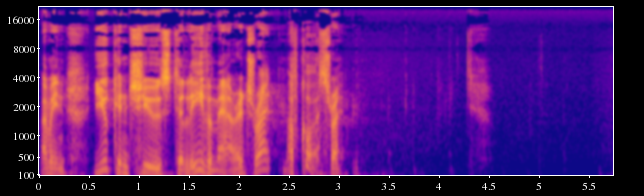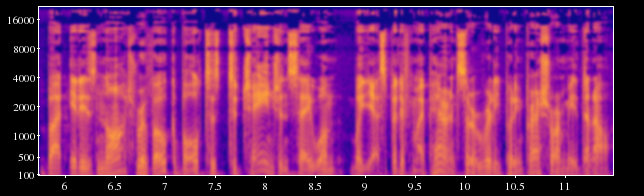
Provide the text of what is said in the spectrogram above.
I mean, you can choose to leave a marriage, right? Of course, right. But it is not revocable to, to change and say, well, well, yes, but if my parents are really putting pressure on me, then I'll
